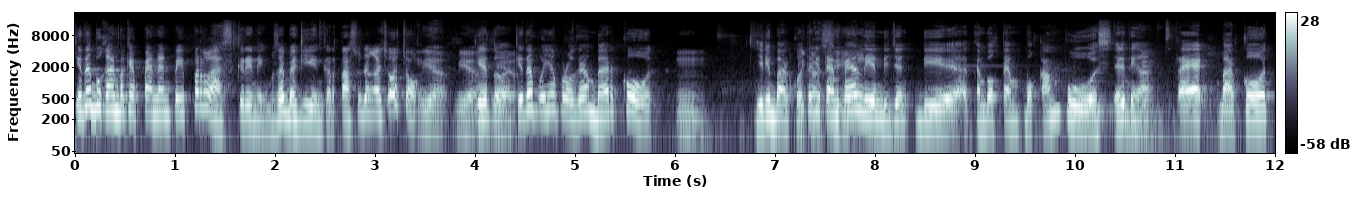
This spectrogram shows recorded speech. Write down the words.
kita bukan pakai pen and paper lah screening. Maksudnya bagiin kertas sudah nggak cocok. Iya, iya. gitu. iya. Kita punya program barcode. Hmm. Jadi barcode-nya ditempelin di, tembok-tembok kampus. Jadi tinggal track barcode,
